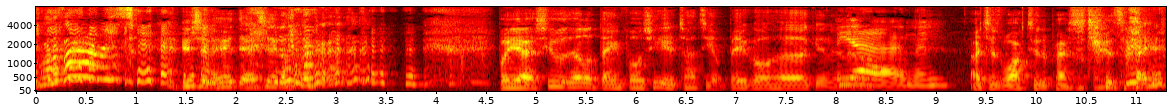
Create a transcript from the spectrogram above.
Coronavirus. you should have hit that shit on her. but yeah, she was hella thankful. She gave Tati a big old hug, and then uh, yeah, and then I just walked to the passenger side.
